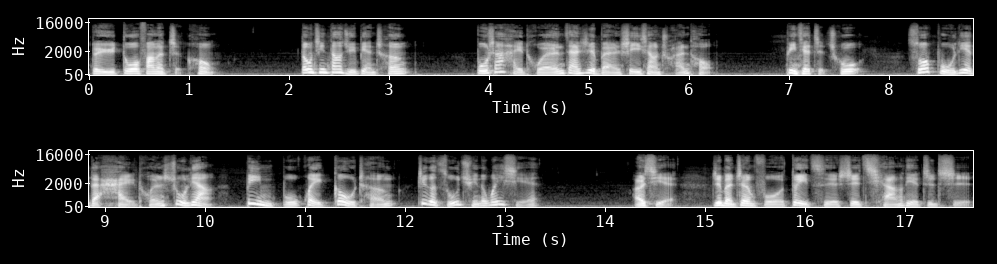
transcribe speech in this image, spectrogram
对于多方的指控，东京当局辩称，捕杀海豚在日本是一项传统，并且指出，所捕猎的海豚数量并不会构成这个族群的威胁，而且日本政府对此是强烈支持。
